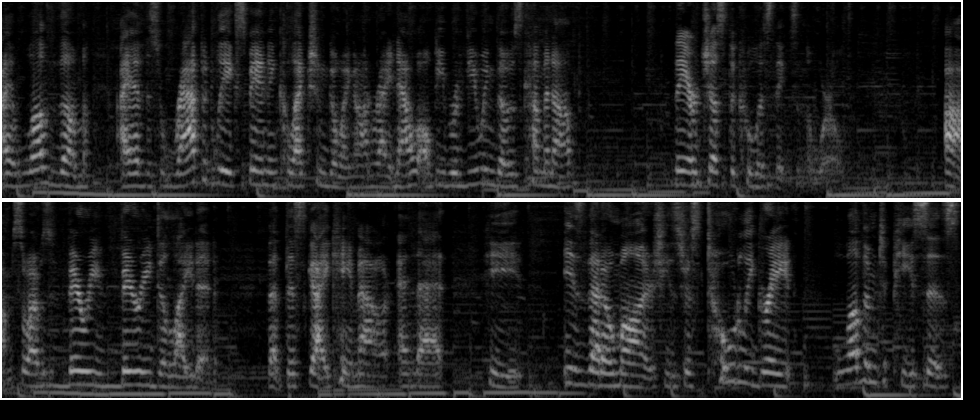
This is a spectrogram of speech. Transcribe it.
I love them. I have this rapidly expanding collection going on right now. I'll be reviewing those coming up. They are just the coolest things in the world. Um, so I was very, very delighted that this guy came out and that he is that homage. He's just totally great. Love him to pieces.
